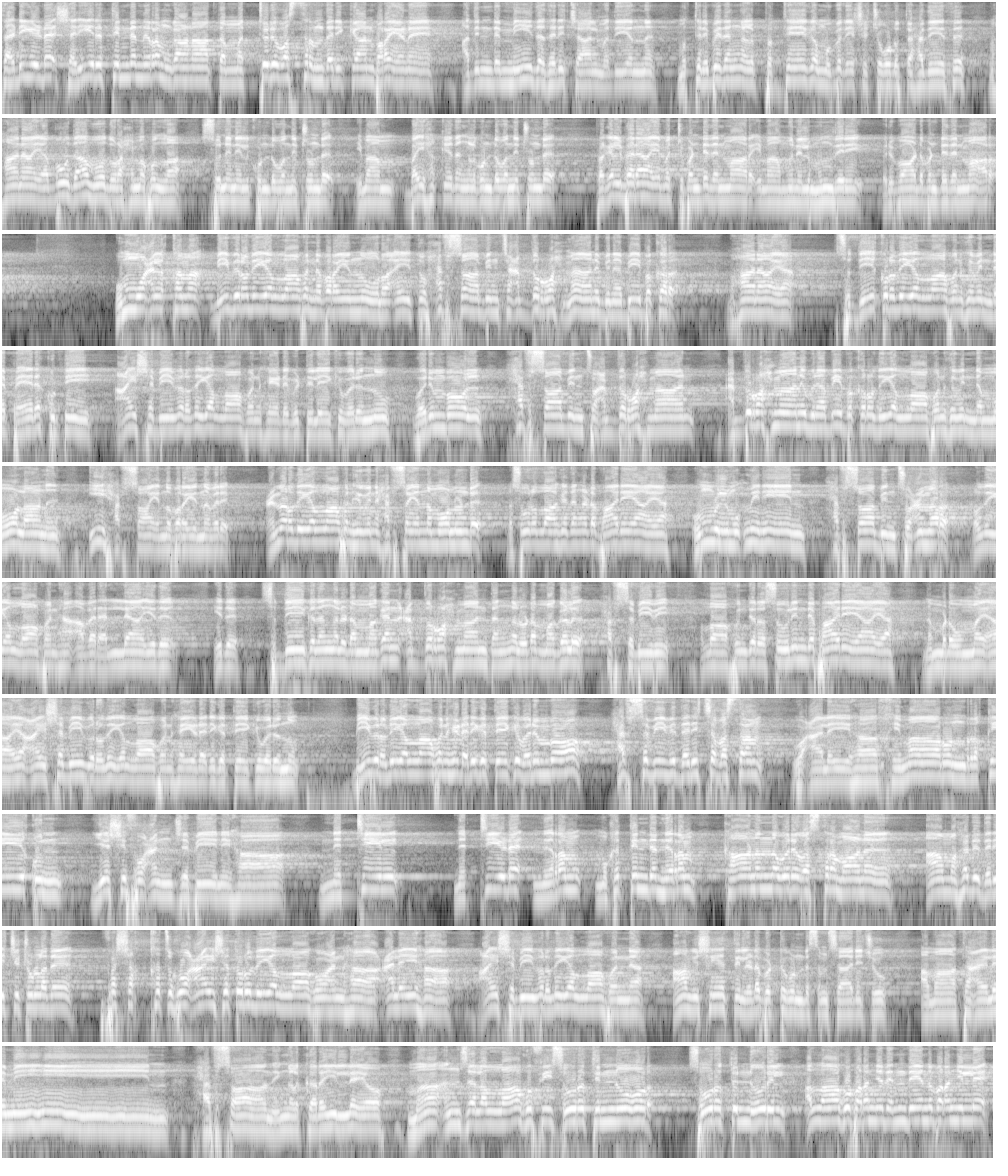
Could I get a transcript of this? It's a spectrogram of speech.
തടിയുടെ ശരീരത്തിന്റെ നിറം കാണാത്ത മറ്റൊരു വസ്ത്രം ധരിക്കാൻ പറയണേ അതിന്റെ മീത ധരിച്ചാൽ മതിയെന്ന് മുത്തരിപിതങ്ങൾ പ്രത്യേകം ഉപദേശിച്ചു കൊടുത്ത ഹദീസ് മഹാനായ അബൂദാബൂദ് റഹിമഹുല്ല സുനനിൽ കൊണ്ടുവന്നിട്ടുണ്ട് ഇമാം ബൈഹക്കി തങ്ങൾ കൊണ്ടുവന്നിട്ടുണ്ട് പ്രഗത്ഭരായ മറ്റു പണ്ഡിതന്മാർ ഇമാം മുനിൽ മുന്തിരി ഒരുപാട് പണ്ഡിതന്മാർ ഉമ്മു അൽഖമ ബീബി റളിയല്ലാഹു അൻഹ പറയുന്നു റഅയ്തു Hafsa bint Abdurrahman bin Abi Bakr. മഹാനായ സുദ്ദീഖ് റളിയല്ലാഹു അൻഹുവിന്റെ പേരക്കുട്ടി ആയിഷ ബീബി റളിയല്ലാഹു അൻഹയുടെ വീട്ടിലേക്ക് വരുന്നു. വരുമ്പോൾ Hafsa bint Abdurrahman Abdurrahman bin Abi Bakr റളിയല്ലാഹു അൻഹുവിന്റെ മോളാണ് ഈ ഹഫ്സ എന്ന് പറയുന്നവര്. ഉമർ റളിയല്ലാഹു അൻഹുവിന് ഹഫ്സ എന്ന മോളുണ്ട്. റസൂലുള്ളാഹി തങ്ങളുടെ ഭാര്യയായ ഉമ്മുൽ മുഅ്മിനീൻ ഹഫ്സ ബിൻ സുഅമർ റളിയല്ലാഹു അൻഹ അവരല്ല ഇത്. ഇത് സിദ്ദീഖ് തങ്ങളുടെ മകൻ അബ്ദുറഹ്മാൻ തങ്ങളുടെ മകൾ ഹഫ്സ ബീവി. അള്ളാഹുവിന്റെ റസൂലിന്റെ ഭാര്യയായ നമ്മുടെ ഉമ്മയായ ആയിഷ ബീവി റളിയല്ലാഹു അൻഹയുടെ അരികത്തേക്ക് വരുന്നു. ബീവി റളിയല്ലാഹു അൻഹയുടെ അരികത്തേക്ക് വരുമ്പോ ഹഫ്സ ബീവി ധരിച്ച വസ്ത്രം നെറ്റിയിൽ നെറ്റിയുടെ നിറം മുഖത്തിന്റെ നിറം കാണുന്ന ഒരു വസ്ത്രമാണ് ആ മഹദി ധരിച്ചിട്ടുള്ളത്. ആ വിഷയത്തിൽ ഇടപെട്ടുകൊണ്ട് സംസാരിച്ചു. അമാ നിങ്ങൾക്കറിയില്ലയോ? മാ അൻസലല്ലാഹു ഫി അള്ളാഹു പറഞ്ഞത് എന്തേന്ന് പറഞ്ഞില്ലേ?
